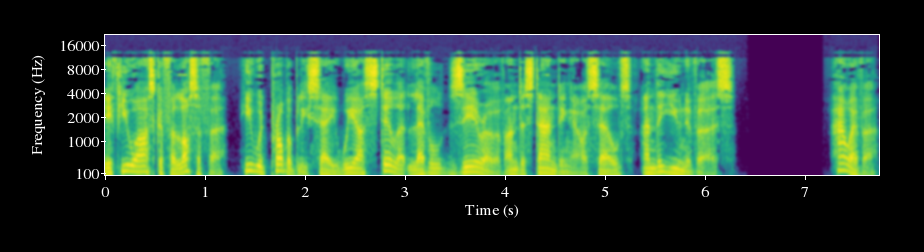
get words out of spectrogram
If you ask a philosopher, he would probably say we are still at level zero of understanding ourselves and the universe. However,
